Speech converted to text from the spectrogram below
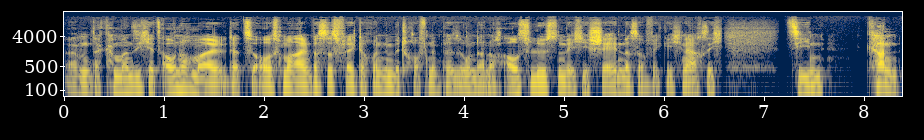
Ähm, da kann man sich jetzt auch nochmal dazu ausmalen, was das vielleicht auch in den betroffenen Personen dann auch auslöst und welche Schäden das auch wirklich nach sich ziehen kann.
